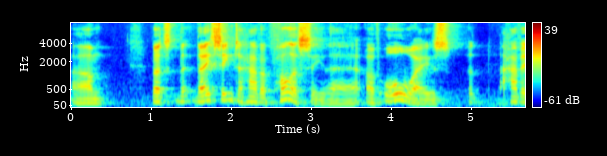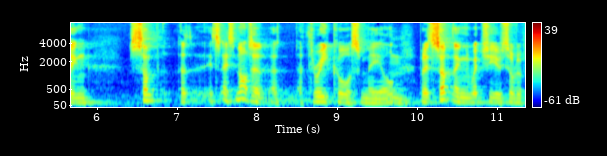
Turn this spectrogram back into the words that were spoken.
Um, but th- they seem to have a policy there of always uh, having some. Uh, it's, it's not a, a, a three course meal, mm. but it's something which you sort of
